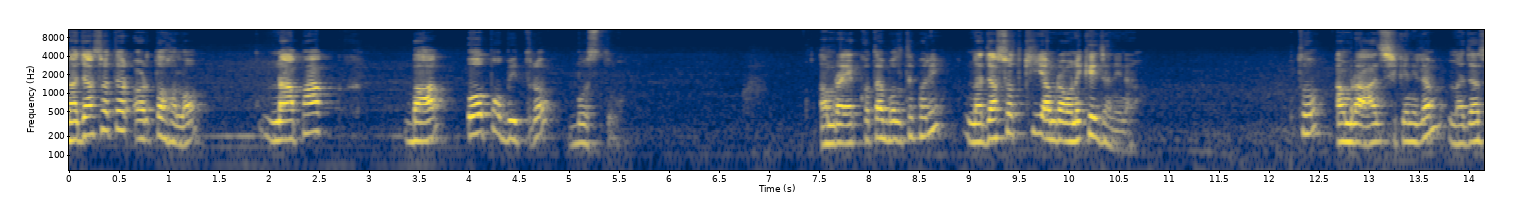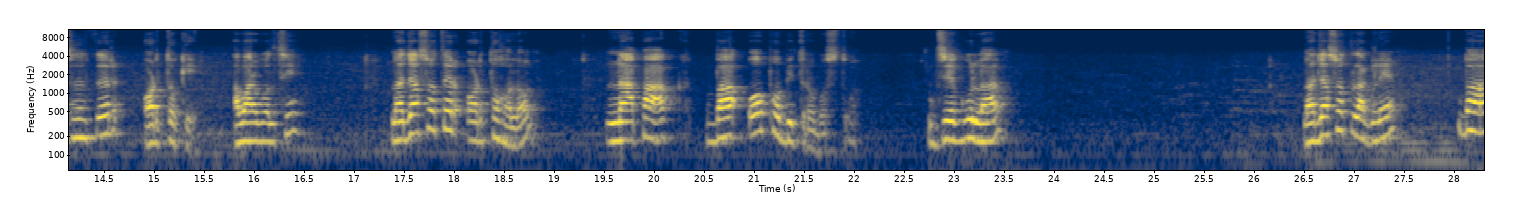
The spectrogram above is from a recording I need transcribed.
নাজাসতের অর্থ হল নাপাক বা অপবিত্র বস্তু। আমরা এক কথা বলতে পারি, নাজাসত কি আমরা অনেকেই জানি না। তো আমরা আজ শিখে নিলাম নাজাসতের অর্থ কী। আবার বলছি, নাজাসতের অর্থ হল নাপাক বা অপবিত্র বস্তু, যেগুলা নাজাসত লাগলে বা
